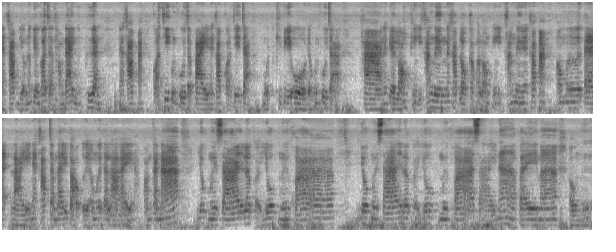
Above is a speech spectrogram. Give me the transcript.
นะครับ เดี๋ยวนักเรียนก็จะทำได้เหมือนเพื่อนนะครับก่อนที่คุณครูจะไปนะครับ ก่อนที่จะหมดคลิปวิดีโอ เดี๋ยวคุณครูจะพานักเรียนร้องเพลงอีกครั้งหนึ่งนะครับ เรากลับมาร้องเพลงอีกครั้งหนึ่งนะครับอะเอามือแตะไหลนะครับจำได้หรือเปล่าเอ่ยเอามือแตะไหลพร้อมกันนะ ยกมือซ้ายแล้วก็ยกมือขวา ยกมือซ้าย ยกมือขวาสายหน้าไปมา เอามือ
